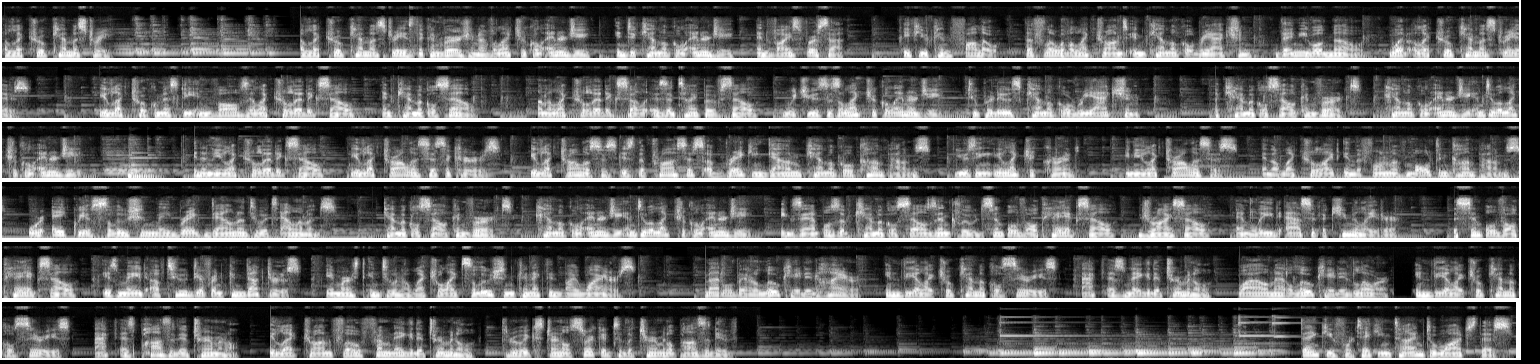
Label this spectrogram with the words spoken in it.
Electrochemistry Electrochemistry is the conversion of electrical energy into chemical energy, and vice versa. If you can follow the flow of electrons in chemical reaction, then you will know what electrochemistry is. Electrochemistry involves electrolytic cell and chemical cell. An electrolytic cell is a type of cell which uses electrical energy to produce chemical reaction. A chemical cell converts chemical energy into electrical energy. In an electrolytic cell, electrolysis occurs. Electrolysis is the process of breaking down chemical compounds, using electric current. In electrolysis, an electrolyte in the form of molten compounds, or aqueous solution may break down into its elements. Chemical cell converts chemical energy into electrical energy. Examples of chemical cells include simple voltaic cell, dry cell, and lead acid accumulator. The simple voltaic cell is made of two different conductors, immersed into an electrolyte solution connected by wires. Metal that are located higher, in the electrochemical series, act as negative terminal, while metal located lower, in the electrochemical series, act as positive terminal. Electron flow from negative terminal, through external circuit to the terminal positive. Thank you for taking time to watch this.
